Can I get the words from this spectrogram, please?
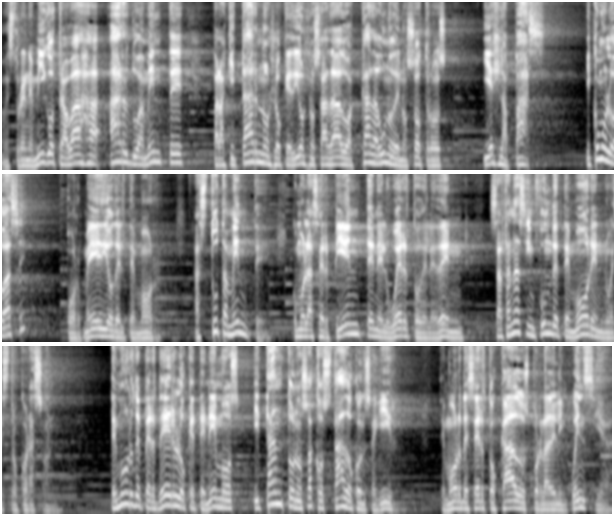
Nuestro enemigo trabaja arduamente para quitarnos lo que Dios nos ha dado a cada uno de nosotros, y es la paz. ¿Y cómo lo hace? Por medio del temor, astutamente, como la serpiente en el huerto del Edén, Satanás infunde temor en nuestro corazón temor de perder lo que tenemos y tanto nos ha costado conseguir, temor de ser tocados por la delincuencia,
